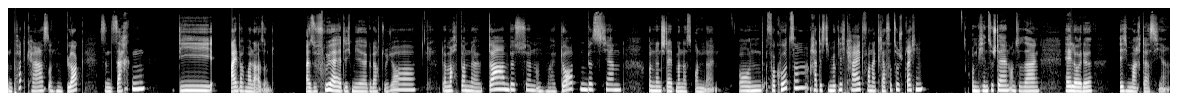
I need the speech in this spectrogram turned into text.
Ein Podcast und ein Blog sind Sachen, die einfach mal da sind. Also früher hätte ich mir gedacht, so ja, da macht man da, da ein bisschen und mal dort ein bisschen und dann stellt man das online. Und vor kurzem hatte ich die Möglichkeit, von einer Klasse zu sprechen und mich hinzustellen und zu sagen, hey Leute, ich mache das hier.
